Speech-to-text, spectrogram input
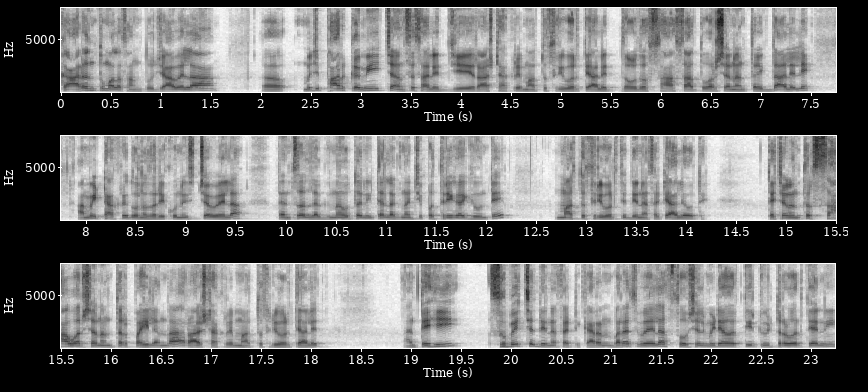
कारण तुम्हाला सांगतो ज्यावेळेला म्हणजे फार कमी चान्सेस आलेत जे राज ठाकरे मातोश्रीवरती आलेत. जवळजवळ सहा सात वर्षानंतर एकदा आलेले अमित ठाकरे दोन हजार एकोणीसच्या वेळेला त्यांचं लग्न होतं आणि त्या लग्नाची पत्रिका घेऊन ते मातोश्रीवरती देण्यासाठी आले होते. त्याच्यानंतर सहा वर्षानंतर पहिल्यांदा राज ठाकरे मातोश्रीवरती आलेत. आणि तेही शुभेच्छा देण्यासाठी. कारण बऱ्याच वेळेला सोशल मीडियावरती ट्विटरवरती आणि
